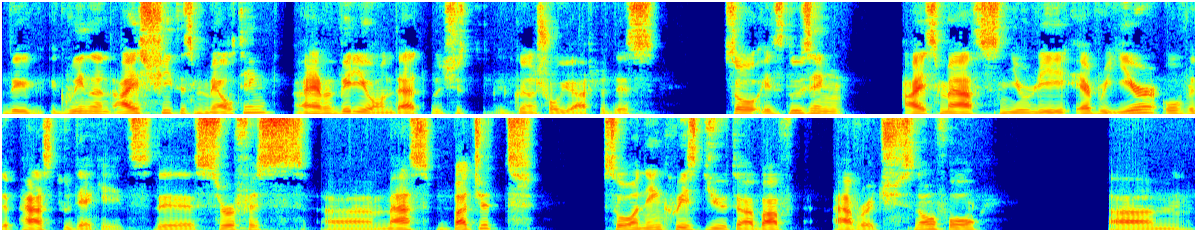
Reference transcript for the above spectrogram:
the Greenland ice sheet is melting. I have a video on that, which is going to show you after this. So it's losing ice mass nearly every year over the past two decades. The surface uh, mass budget saw an increase due to above average snowfall um,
